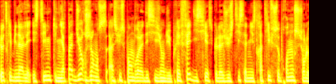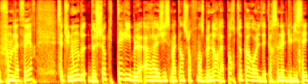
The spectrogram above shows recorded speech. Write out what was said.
Le tribunal estime qu'il n'y a pas d'urgence à suspendre la décision du préfet d'ici à ce que la justice administrative se prononce sur le fond de l'affaire. C'est une onde de choc terrible, a réagi ce matin sur France Bleu Nord la porte-parole des personnels du lycée,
